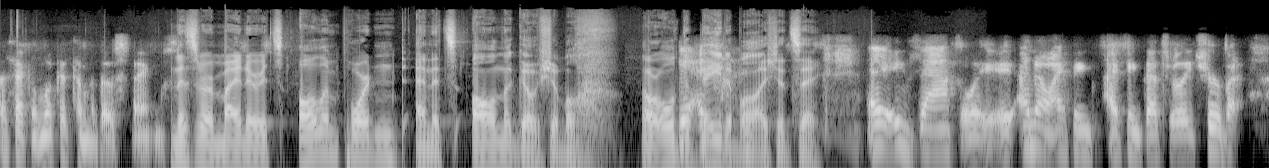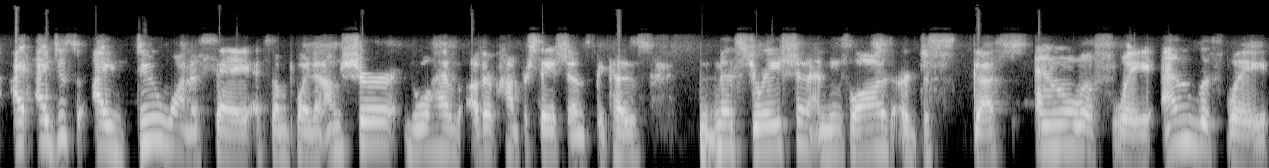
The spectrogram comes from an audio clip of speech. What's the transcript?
a second look at some of those things and as a reminder it's all important and it's all negotiable or all debatable, I should say. Eh, exactly. I know. I think I think that's really true. But I, I just I do want to say at some point, and I'm sure we'll have other conversations because menstruation and these laws are discussed endlessly, endlessly,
